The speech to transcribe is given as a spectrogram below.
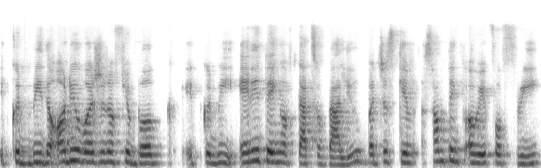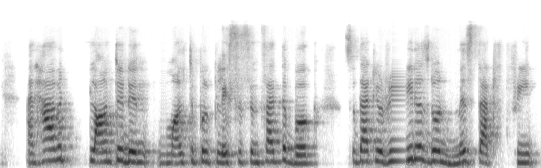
it could be the audio version of your book. It could be anything of that's of value but just give something away for free and have it planted in multiple places inside the book so that your readers don't miss that free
